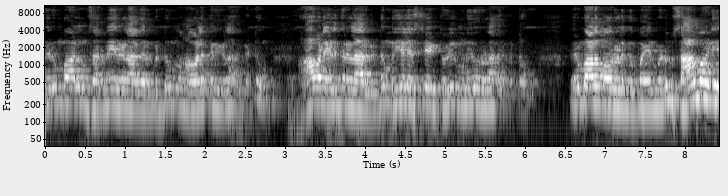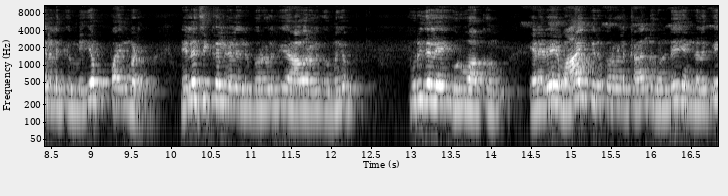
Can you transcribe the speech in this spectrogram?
பெரும்பாலும் சர்வேயர்களாக இருக்கட்டும் வழக்கறிஞர்களாக இருக்கட்டும் ஆவண எழுத்தர்களாக இருக்கட்டும் ரியல் எஸ்டேட் தொழில் முனைவோர்களாக இருக்கட்டும் பெரும்பாலும் அவர்களுக்கு பயன்படும் சாமானியர்களுக்கு மிக பயன்படும் நிலச்சிக்கல்கள் இருப்பவர்களுக்கு அவர்களுக்கு மிக புரிதலை உருவாக்கும். எனவே வாய்ப்பு இருப்பவர்கள் கலந்து கொண்டு எங்களுக்கு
